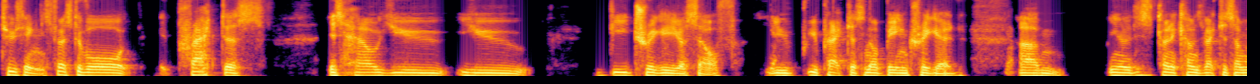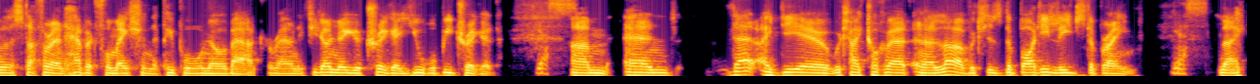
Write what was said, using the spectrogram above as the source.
two things. First of all practice is how you you de-trigger yourself. Yep. you you practice not being triggered. Yep. um, you know, this kind of comes back to some of the stuff around habit formation that people will know about. Around if you don't know your trigger, you will be triggered. Yes. Um, and that idea, which I talk about and I love, which is the body leads the brain. Yes. Like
